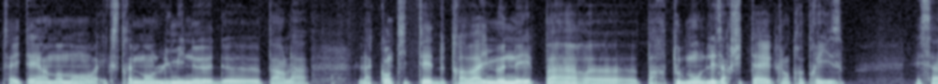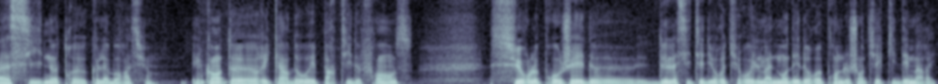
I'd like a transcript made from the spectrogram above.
ça a été un moment extrêmement lumineux de, par la, la quantité de travail mené par, euh, par tout le monde, les architectes, l'entreprise. Et ça a assis notre collaboration. Et quand euh, Ricardo est parti de France, sur le projet de, la Cité du Retiro, il m'a demandé de reprendre le chantier qui démarrait.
